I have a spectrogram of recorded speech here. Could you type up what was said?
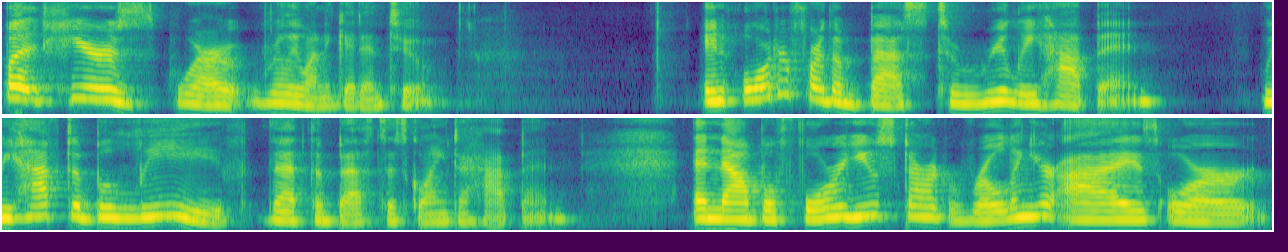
But here's where I really want to get into. In order for the best to really happen, we have to believe that the best is going to happen. And now, before you start rolling your eyes or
